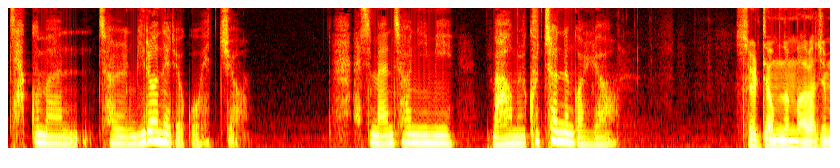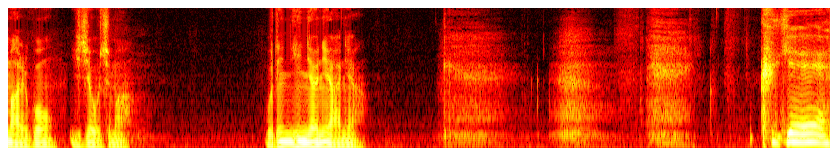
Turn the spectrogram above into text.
자꾸만 절 밀어내려고 했죠. 하지만 전 이미 마음을 굳혔는 걸요. 쓸데없는 말 하지 말고 이제 오지 마. 우린 인연이 아니야. 그게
